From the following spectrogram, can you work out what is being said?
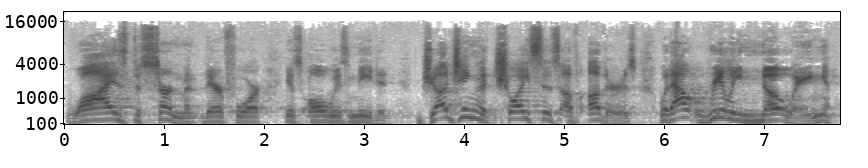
Wise discernment, therefore, is always needed. Judging the choices of others without really knowing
